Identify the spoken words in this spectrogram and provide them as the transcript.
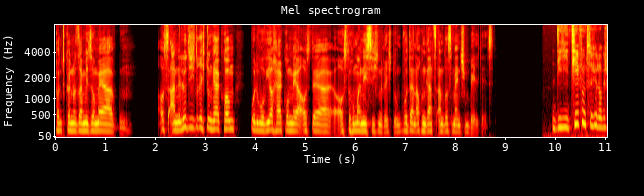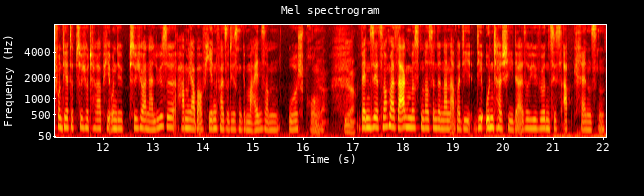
können wir sagen, mit so mehr aus der analytischen Richtung herkommen oder wo wir auch herkommen, mehr aus der, aus der humanistischen Richtung, wo dann auch ein ganz anderes Menschenbild ist. Die tiefenpsychologisch fundierte Psychotherapie und die Psychoanalyse haben ja aber auf jeden Fall so diesen gemeinsamen Ursprung. Ja, ja. Wenn Sie jetzt nochmal sagen müssten, was sind denn dann aber die, die Unterschiede? Also wie würden Sie es abgrenzen?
